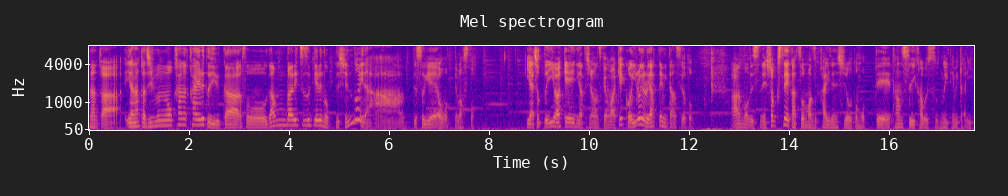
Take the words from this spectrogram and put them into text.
なんか、いや、なんか自分を変えるというか、そう、頑張り続けるのってしんどいなーってすげえ思ってますと。いや、ちょっと言い訳になってしまうんですけど、まあ結構いろいろやってみたんですよと。あのですね、食生活をまず改善しようと思って、炭水化物を抜いてみたり、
